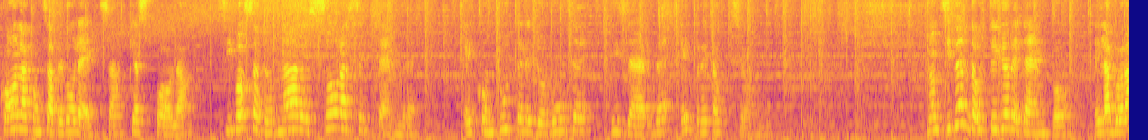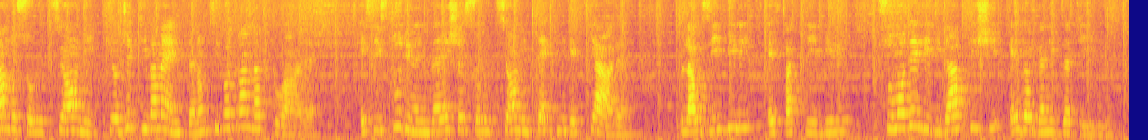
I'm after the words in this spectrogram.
con la consapevolezza che a scuola si possa tornare solo a settembre e con tutte le dovute riserve e precauzioni. Non si perda ulteriore tempo elaborando soluzioni che oggettivamente non si potranno attuare e si studino invece soluzioni tecniche chiare, plausibili e fattibili su modelli didattici ed organizzativi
